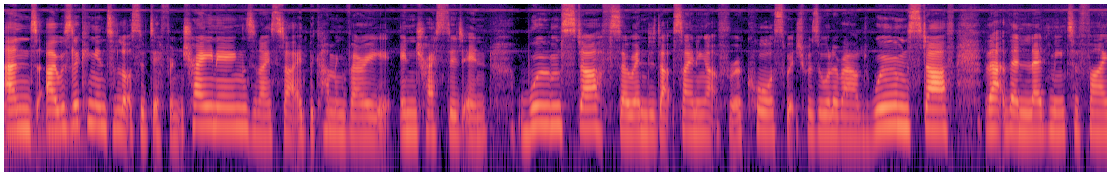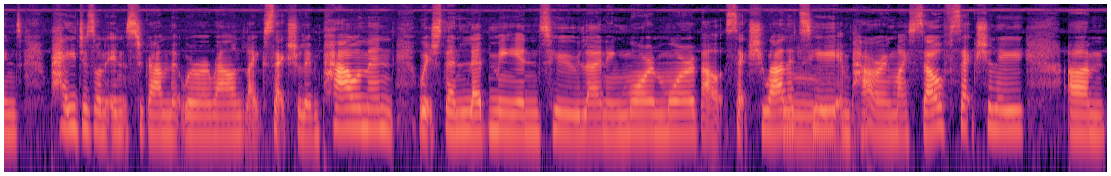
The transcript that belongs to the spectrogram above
And I was looking into lots of different trainings and I started becoming very interested in womb stuff. So ended up signing up for a course which was all around womb stuff. That then led me to find pages on Instagram that were around like sexual empowerment, which then led me into learning more and more about sexuality, empowering myself sexually, um,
